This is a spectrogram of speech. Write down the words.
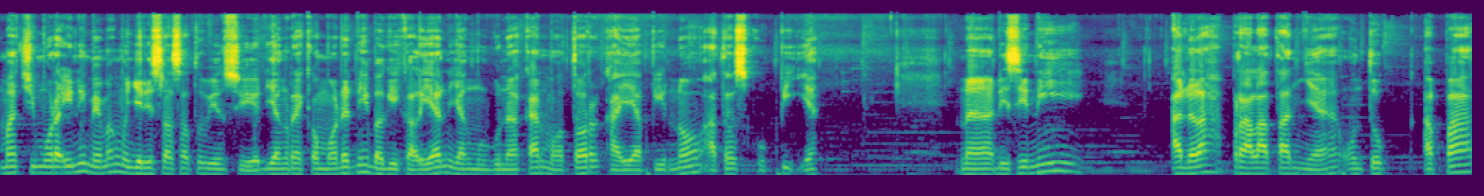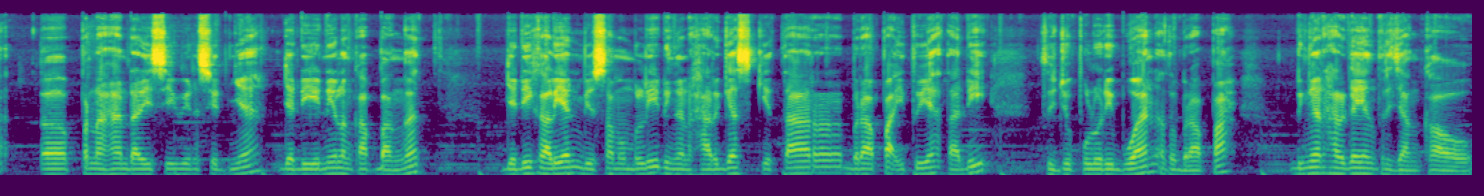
Machimura ini memang menjadi salah satu windshield yang recommended nih bagi kalian yang menggunakan motor kayak Pino atau Scoopy ya. Nah, di sini adalah peralatannya untuk apa uh, penahan dari si windshieldnya. Jadi ini lengkap banget. Jadi kalian bisa membeli dengan harga sekitar berapa itu ya tadi 70 ribuan atau berapa dengan harga yang terjangkau.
